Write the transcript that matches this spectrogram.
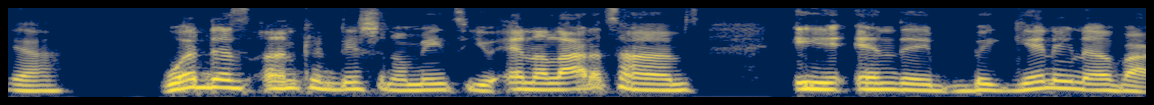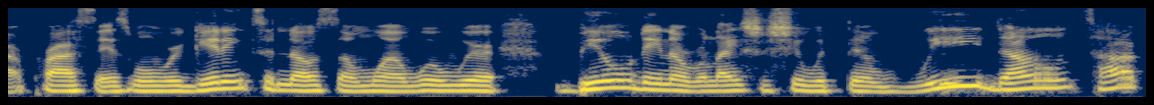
yeah. What does unconditional mean to you? And a lot of times in the beginning of our process, when we're getting to know someone, when we're building a relationship with them, we don't talk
